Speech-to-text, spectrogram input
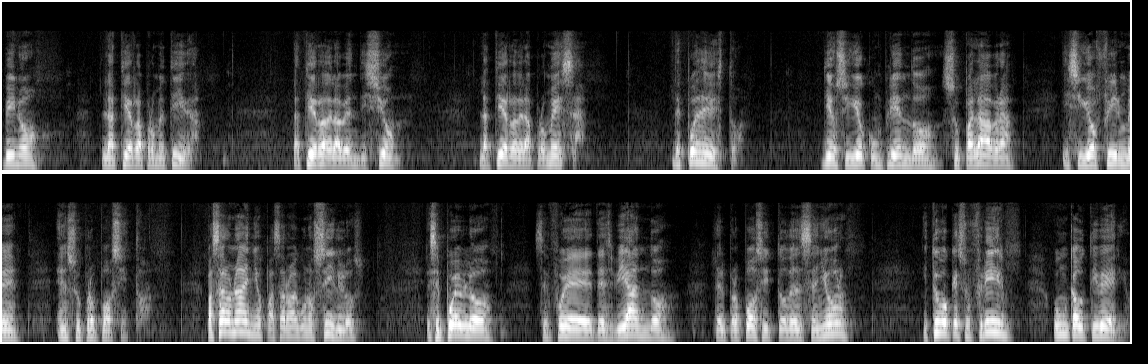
vino la tierra prometida, la tierra de la bendición, la tierra de la promesa. Después de esto, Dios siguió cumpliendo su palabra y siguió firme en su propósito. Pasaron años, pasaron algunos siglos, ese pueblo se fue desviando del propósito del Señor y tuvo que sufrir un cautiverio,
